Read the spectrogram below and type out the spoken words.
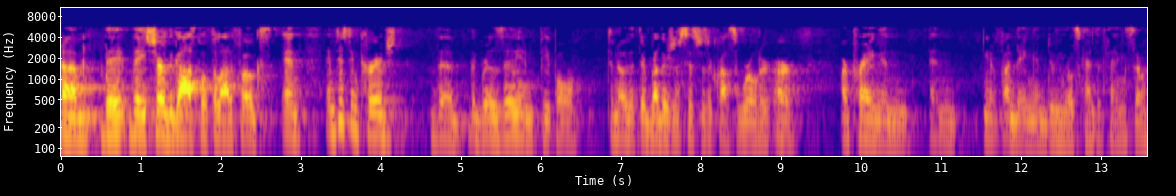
Um, they, they shared the gospel to a lot of folks and, and just encouraged the, the Brazilian people to know that their brothers and sisters across the world are, are, are praying and, and you know, funding and doing those kinds of things. So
